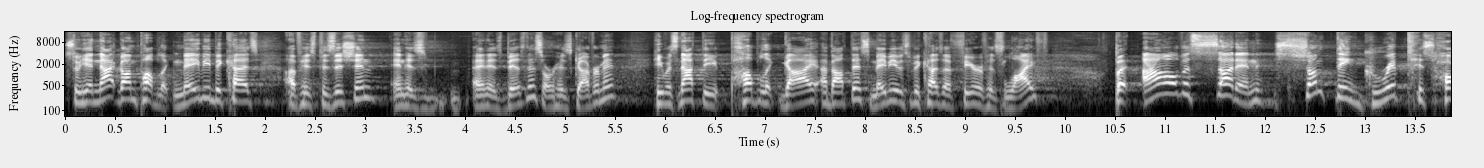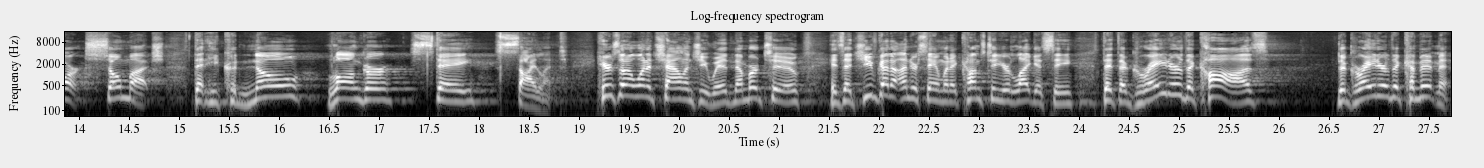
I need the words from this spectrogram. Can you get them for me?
So he had not gone public, maybe because of his position in his, in his business or his government. He was not the public guy about this. Maybe it was because of fear of his life. But all of a sudden, something gripped his heart so much that he could no longer stay silent. Here's what I want to challenge you with. Number two is that you've got to understand when it comes to your legacy that the greater the cause, the greater the commitment.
